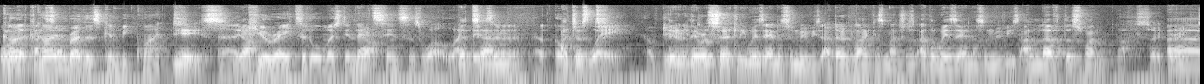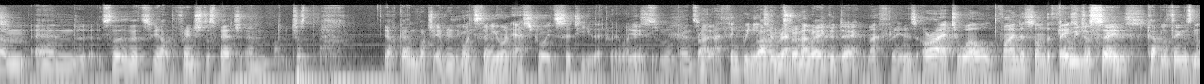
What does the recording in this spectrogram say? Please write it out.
all Coen, that kind of Coen stuff Brothers can be quite Yes, uh, yeah. curated almost in that Yeah. sense as well. Like But, there's um, a, a, a just- way of doing there, it. there are certainly Wes Anderson movies I don't like as much as other Wes Anderson movies. I love this one. oh, so great. Um, and so that's yeah, the French Dispatch, and just yeah, go and watch everything. What's the new one? Asteroid City that we want Yes, to see. we'll go and see right, that. I think we need Right, to wrap up, away. Good day. my friends. All right, well, find us on the Can Facebook we just say friends. a couple of things? Uh,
